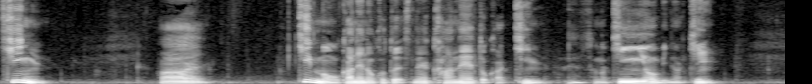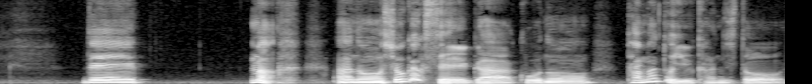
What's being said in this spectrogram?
金。はい。金もお金のことですね。金とか金、その金曜日の金。でまああの小学生がこの玉という漢字と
